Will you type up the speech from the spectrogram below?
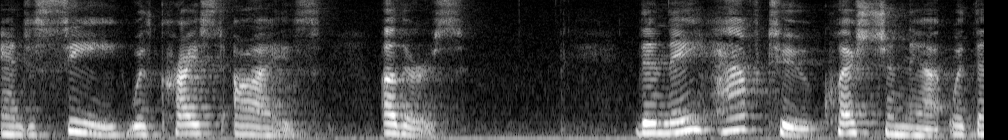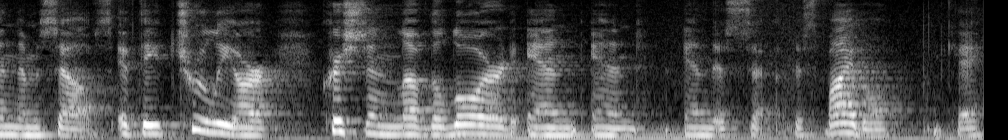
and to see with Christ's eyes others, then they have to question that within themselves. If they truly are Christian, love the Lord and and and this uh, this Bible, okay,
